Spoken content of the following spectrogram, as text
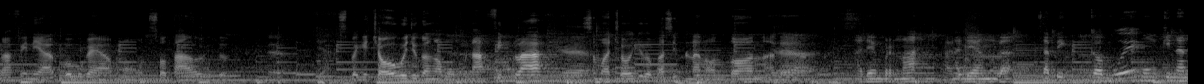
pornografi nih ya. Gue bukan yang mau so tau gitu. Ya. ya sebagai cowok gue juga nggak mau munafik lah. Ya. semua cowok juga pasti pernah nonton ada ada yang pernah ada yang enggak tapi kemungkinan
